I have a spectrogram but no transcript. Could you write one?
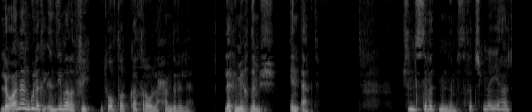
لو أنا نقول لك الإنزيم هذا فيه متوفر بكثرة ولا الحمد لله لكن ما يخدمش inactive شنو استفدت منه؟ ما استفدتش منه أي حاجة.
